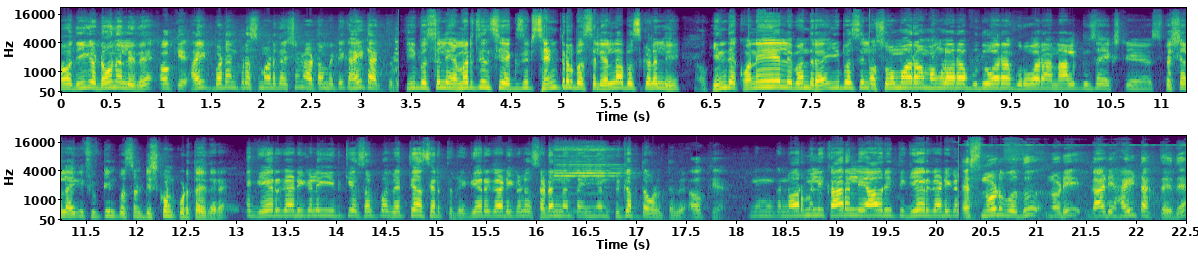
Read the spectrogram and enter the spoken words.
ಹೌದು ಈಗ ಡೌನ್ ಅಲ್ಲಿ ಇದೆ. ಓಕೆ ಹೈಟ್ ಬಟನ್ ಪ್ರೆಸ್ ಮಾಡಿದ ತಕ್ಷಣ ಆಟೋಮೆಟಿಕ್ ಹೈಟ್ ಆಗ್ತದೆ. ಈ ಬಸ್ಸಲ್ಲಿ ಎಮರ್ಜೆನ್ಸಿ ಎಕ್ಸಿಟ್ ಸೆಂಟ್ರಲ್ ಬಸ್ಸಲ್ಲಿ ಎಲ್ಲಾ ಬಸ್ಗಳಲ್ಲಿ ಹಿಂದೆ ಕೊನೆಯಲ್ಲಿ ಬಂದ್ರೆ ಈ ಬಸ್ಸಲ್ಲಿ ಸೋಮವಾರ ಮಂಗಳವಾರ ಬುಧವಾರ ಗುರುವಾರ ನಾಲ್ಕು ದಿವಸ ಸ್ಪೆಷಲ್ ಆಗಿ ಫಿಫ್ಟೀನ್ ಪರ್ಸೆಂಟ್ ಡಿಸ್ಕೌಂಟ್ ಕೊಡ್ತಾ ಇದ್ದಾರೆ. ಗೇರ್ ಗಾಡಿಗಳಿಗೆ ಇದಕ್ಕೆ ಸ್ವಲ್ಪ ವ್ಯತ್ಯಾಸ ಇರ್ತದೆ. ಗೇರ್ ಗಾಡಿಗಳು ಸಡನ್ ಅಂತ ಇಂಜನ್ ಪಿಕಪ್ ತಗೊಳ್ತವೆ. ಓಕೆ ನಿಮ್ಗೆ ನಾರ್ಮಲಿ ಕಾರಲ್ಲಿ ಯಾವ ರೀತಿ ಗೇರ್ ಗಾಡಿಗಳು ಎಸ್ ನೋಡ್ಬೋದು. ನೋಡಿ ಗಾಡಿ ಹೈಟ್ ಆಗ್ತಾ ಇದೆ.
